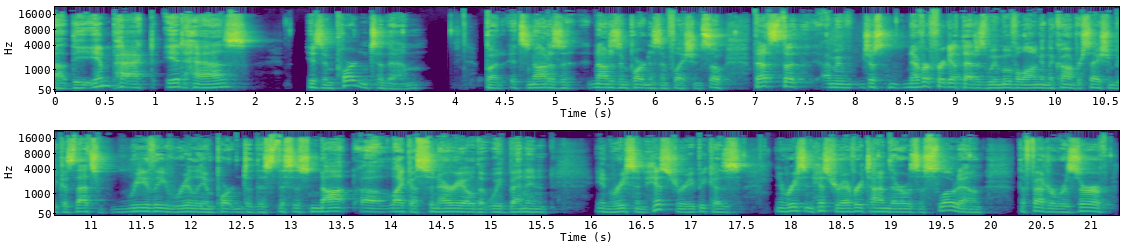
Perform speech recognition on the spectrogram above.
Uh, the impact it has is important to them, but it's not as not as important as inflation. So that's the. I mean, just never forget that as we move along in the conversation because that's really really important to this. This is not uh, like a scenario that we've been in in recent history because in recent history, every time there was a slowdown, the Federal Reserve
